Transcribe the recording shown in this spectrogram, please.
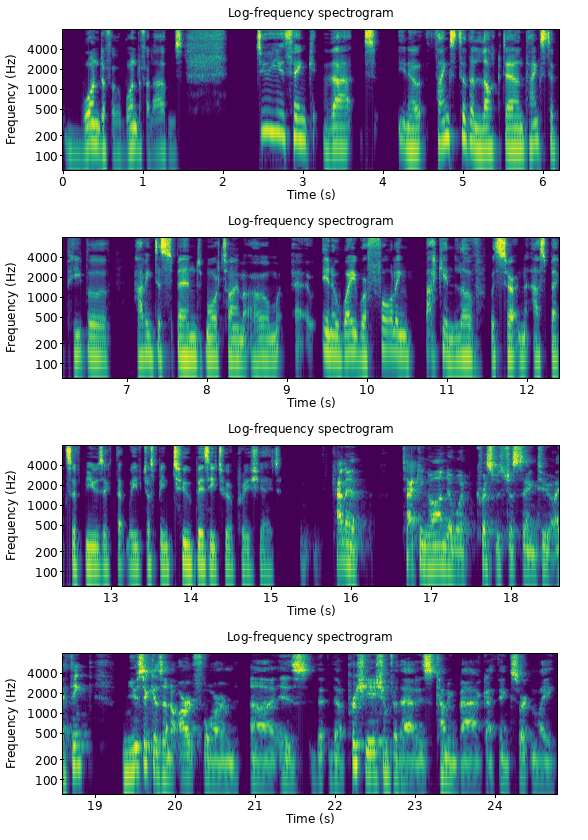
wonderful, wonderful albums. Do you think that, you know, thanks to the lockdown, thanks to people having to spend more time at home, uh, in a way, we're falling back in love with certain aspects of music that we've just been too busy to appreciate? Kind of tacking on to what Chris was just saying too, I think music as an art form uh, is the, the, appreciation for that is coming back. I think certainly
